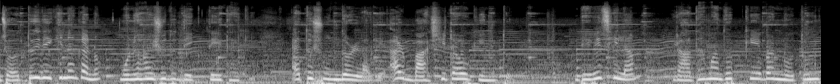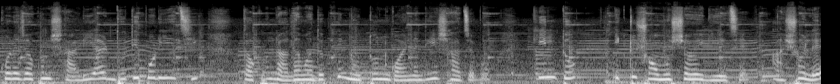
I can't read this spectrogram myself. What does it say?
যতই দেখি না কেন, মনে হয় শুধু দেখতেই থাকি। এত সুন্দর লাগে, আর বাসিটাও কিন্তু। ভেবেছিলাম রাধা মাধবকে এবার নতুন করে যখন শাড়ি আর ধুতি পরিয়েছি, তখন রাধা মাধবকে নতুন গয়না দিয়ে সাজাবো। কিন্তু একটু সমস্যা হয়ে গিয়েছে। আসলে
